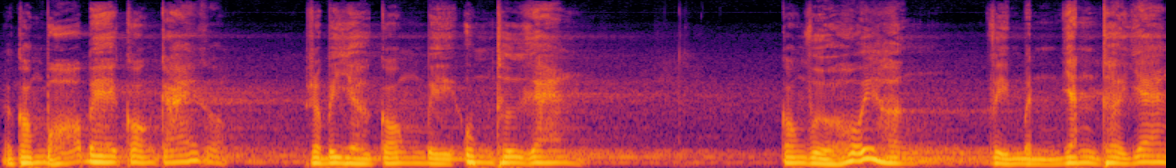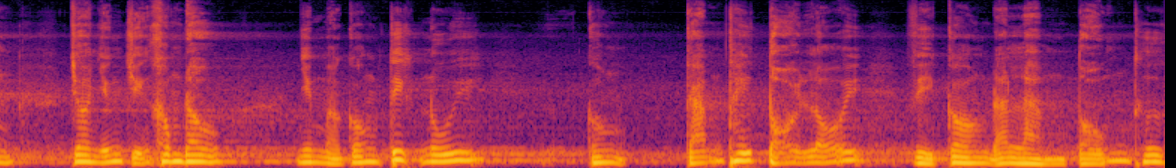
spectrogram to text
Rồi con bỏ bê con cái con. Rồi bây giờ con bị ung thư gan. Con vừa hối hận Vì mình dành thời gian cho những chuyện không đâu, nhưng mà con tiếc nuối, con cảm thấy tội lỗi vì con đã làm tổn thương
